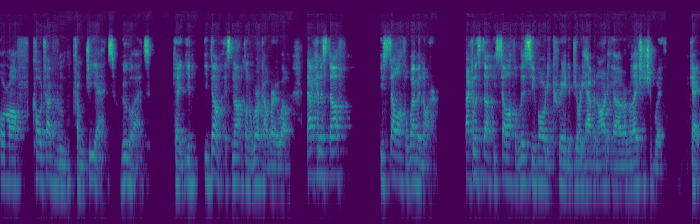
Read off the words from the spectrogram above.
or off cold traffic from from G ads, Google ads. Okay, you you don't. It's not going to work out very well. That kind of stuff you sell off a webinar. That kind of stuff you sell off a list you've already created. You already have an already, uh, a relationship with. Okay,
